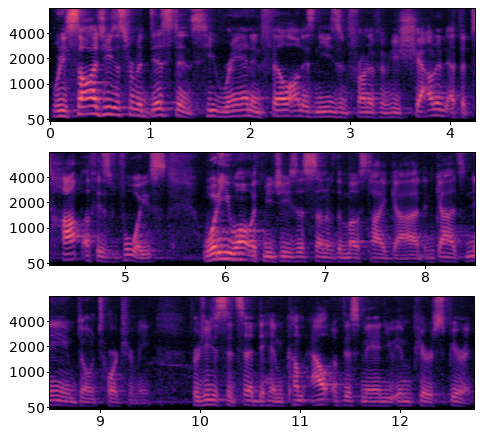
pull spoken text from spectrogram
When he saw Jesus from a distance, he ran and fell on his knees in front of him. He shouted at the top of his voice, What do you want with me, Jesus, Son of the Most High God? In God's name, don't torture me. For Jesus had said to him, Come out of this man, you impure spirit.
